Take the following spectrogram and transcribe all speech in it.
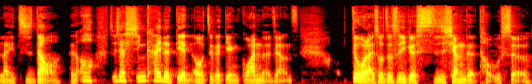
来知道，哦，这家新开的店，哦，这个店关了，这样子。对我来说，这是一个思乡的投射。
